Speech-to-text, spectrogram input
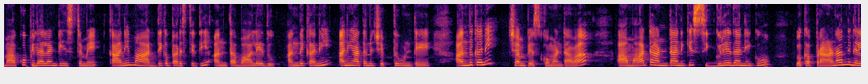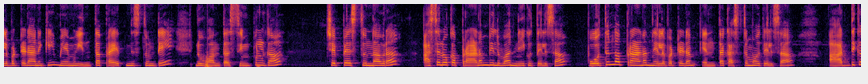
మాకు పిల్లలంటే ఇష్టమే కానీ మా ఆర్థిక పరిస్థితి అంత బాలేదు అందుకని అని అతను చెప్తూ ఉంటే అందుకని చంపేసుకోమంటావా? ఆ మాట అంటానికి సిగ్గులేదా నీకు? ఒక ప్రాణాన్ని నిలబెట్టడానికి మేము ఇంత ప్రయత్నిస్తుంటే నువ్వు అంత సింపుల్గా చెప్పేస్తున్నావురా? అసలు ఒక ప్రాణం విలువ నీకు తెలుసా? పోతున్న ప్రాణం నిలబెట్టడం ఎంత కష్టమో తెలుసా? ఆర్థిక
